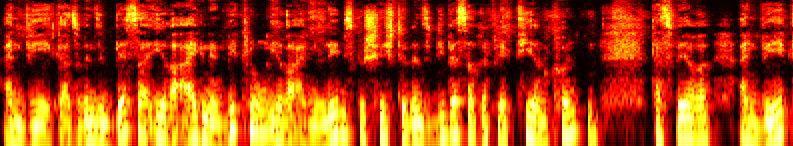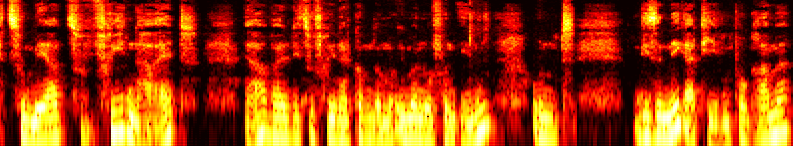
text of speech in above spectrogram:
ein Weg. Also wenn Sie besser Ihre eigene Entwicklung, Ihre eigene Lebensgeschichte, wenn Sie die besser reflektieren könnten, das wäre ein Weg zu mehr Zufriedenheit. Ja, weil die Zufriedenheit kommt immer nur von innen. Und diese negativen Programme,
